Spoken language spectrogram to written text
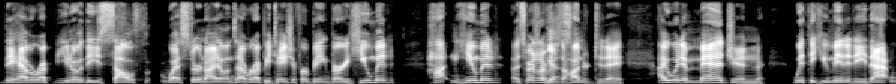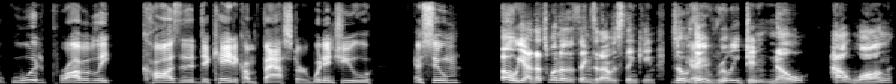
they have a rep. You know, these southwestern islands have a reputation for being very humid, hot and humid, especially if it's Yes. hundred today. I would imagine with the humidity that would probably cause the decay to come faster. Wouldn't you assume? Oh yeah, that's one of the things that I was thinking. So they really didn't know how long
